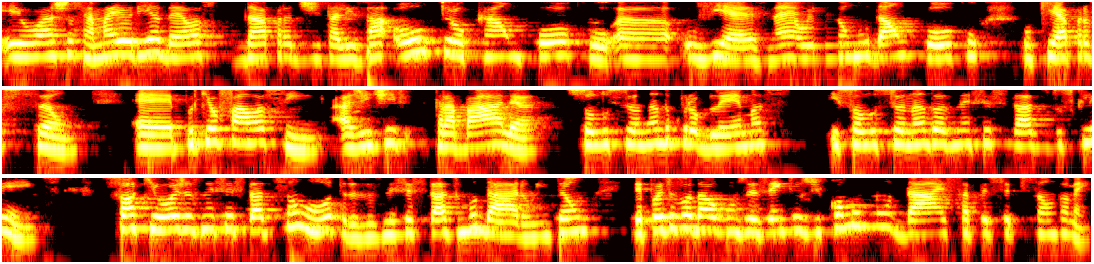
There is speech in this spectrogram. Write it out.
eu acho assim, a maioria delas dá para digitalizar ou trocar um pouco uh, o viés, né? Ou então mudar um pouco o que é a profissão. É, porque eu falo assim, a gente trabalha solucionando problemas e solucionando as necessidades dos clientes. Só que hoje as necessidades são outras, as necessidades mudaram. Então, depois eu vou dar alguns exemplos de como mudar essa percepção também.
